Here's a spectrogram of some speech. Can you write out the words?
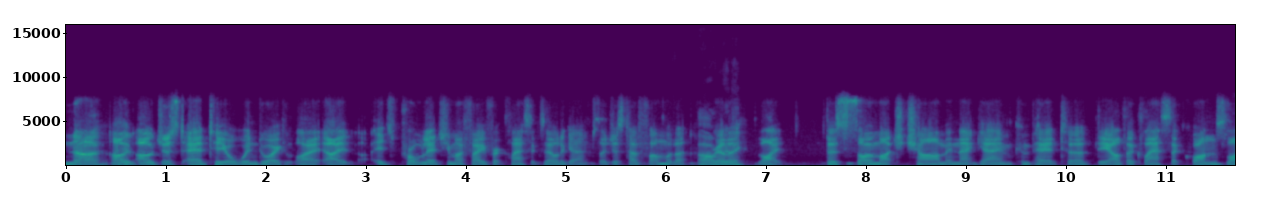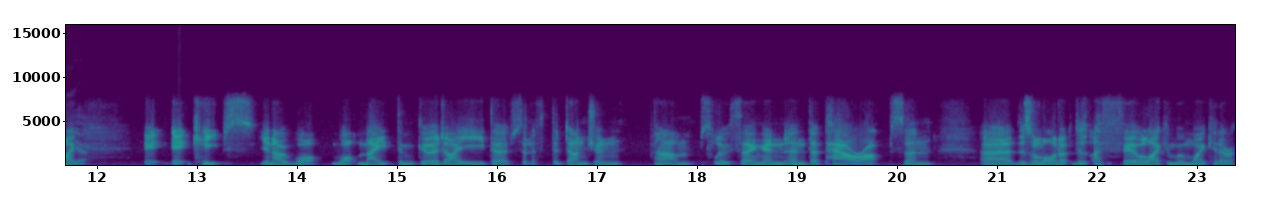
No, uh, I'll, I'll just add to your Wind Waker. I, I, it's probably actually my favorite classic Zelda game. So just have fun with it. Oh, really? really? Like, there's so much charm in that game compared to the other classic ones. Like. Yeah it, it keeps you know what what made them good, i.e. the sort of the dungeon um, sleuthing and and the power ups and Uh, there's a lot of. I feel like in Wind Waker there are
